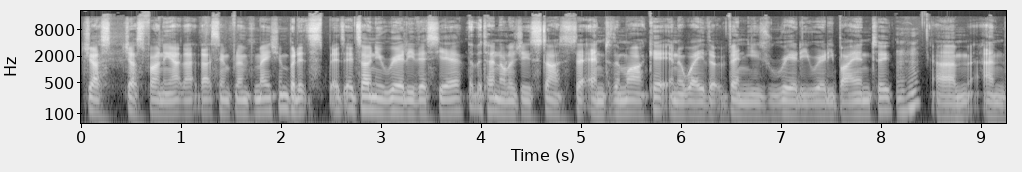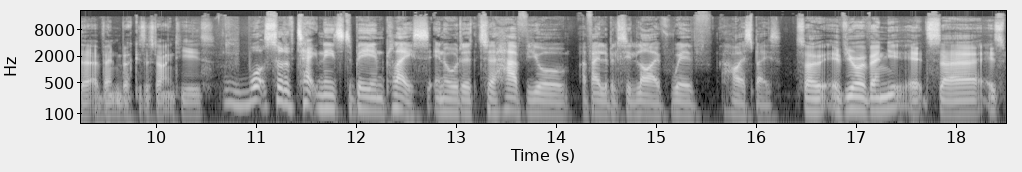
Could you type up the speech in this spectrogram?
just just finding out that that simple information. But it's, it's it's only really this year that the technology has started to enter the market in a way that venues really really buy into, um, and that event bookers are starting to use. What sort of tech needs to be in place in order to have your availability live with Hirespace? So if you're a venue, it's uh, it's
